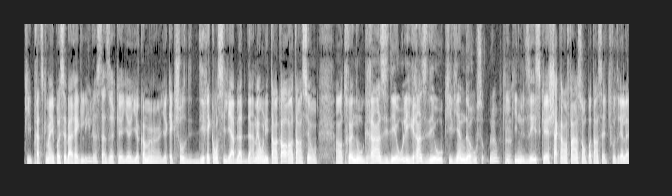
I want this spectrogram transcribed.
qui est pratiquement impossible à régler. C'est-à-dire qu'il y y a comme un- il y a quelque chose d'irréconciliable là-dedans, mais on est encore en tension entre nos grands idéaux, les grands idéaux qui viennent de Rousseau, là, qui, qui nous disent que chaque enfant a son potentiel qu'il faudrait, le-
